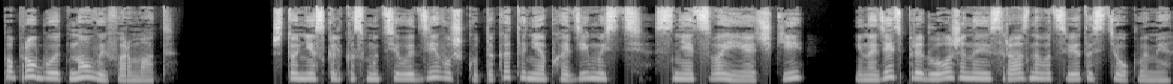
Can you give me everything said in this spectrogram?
попробует новый формат. Что несколько смутило девушку, так это необходимость снять свои очки и надеть предложенные с разного цвета стеклами.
